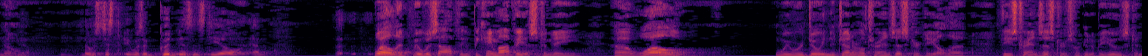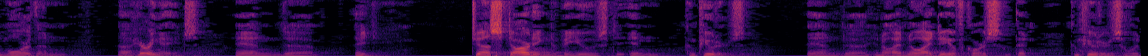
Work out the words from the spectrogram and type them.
No, no. It was just it was a good business deal, and Well, it, it was it became obvious to me uh, while we were doing the general transistor deal that these transistors were going to be used in more than uh, hearing aids, and uh, they just starting to be used in computers. And uh, you know, I had no idea, of course, that computers would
